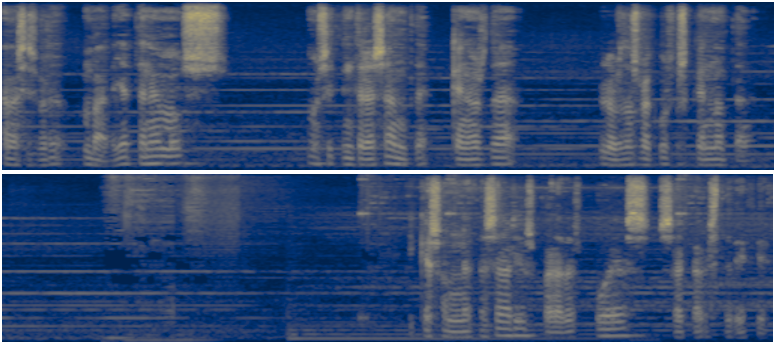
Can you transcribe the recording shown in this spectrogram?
A ver si es verdad. Vale, ya tenemos un sitio interesante que nos da los dos recursos que no. Y que son necesarios para después sacar este edificio.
